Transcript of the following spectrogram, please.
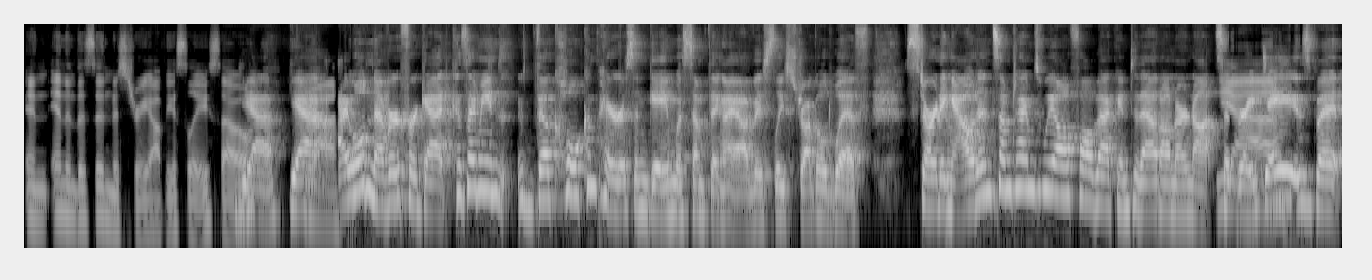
and and in this industry obviously so yeah yeah, yeah. i will never forget because i mean the whole comparison game was something i obviously struggled with starting out and sometimes we all fall back into that on our not so yeah. great days but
